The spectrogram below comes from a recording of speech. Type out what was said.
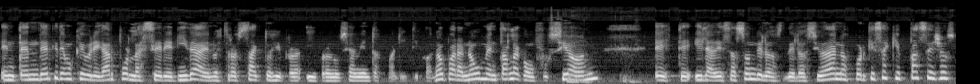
entender que tenemos que bregar por la serenidad de nuestros actos y, pronunciamientos políticos, ¿no? Para no aumentar la confusión este, y la desazón de los, de los ciudadanos, porque ¿sabes qué pasa? Ellos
